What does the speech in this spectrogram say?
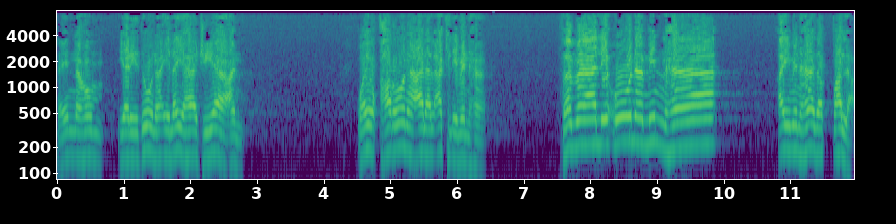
فإنهم يردون إليها جياعا ويقهرون على الأكل منها. فمالئون منها أي من هذا الطلع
